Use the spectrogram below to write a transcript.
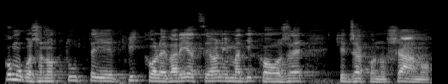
Comunque sono tutte piccole variazioni ma di cose che già conosciamo.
